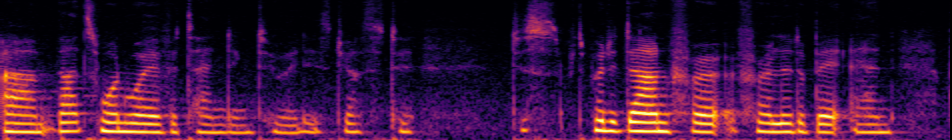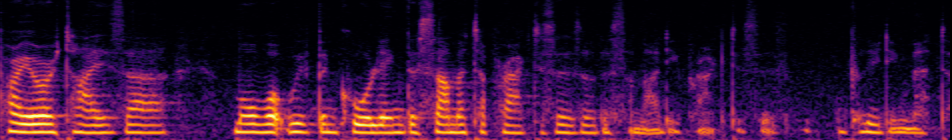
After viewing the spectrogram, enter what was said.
um, that's one way of attending to it. Is just to just to put it down for for a little bit and prioritize uh, more what we've been calling the samatha practices or the samadhi practices, including metta.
